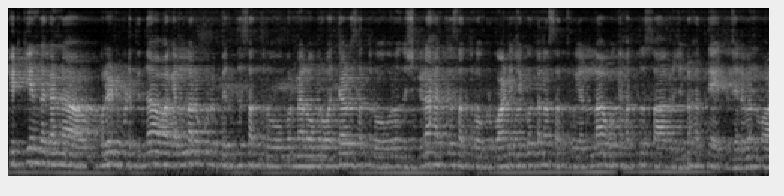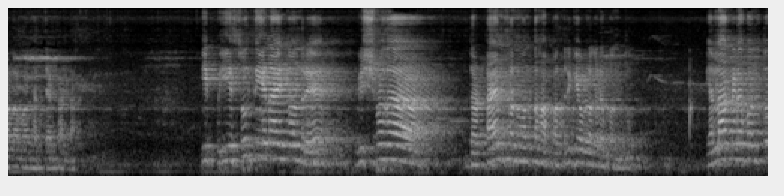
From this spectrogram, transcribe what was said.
ಕಿಟಕಿಯಿಂದ ಗಂಡ ಬುಲೆಟ್ ಬಿಡ್ತಿದ್ದ, ಅವಾಗ ಎಲ್ಲರೂ ಕೂಡ ಬಿದ್ದು ಸತ್ರು ಒಬ್ಬರ ಮೇಲೆ ಒಬ್ಬರು ಒದ್ದಾಡ ಸತ್ರು, ಒಬ್ರು ಒಂದಿಷ್ಟು ಗಿಡ ಹತ್ತಿ ಸತ್ರು, ಒಬ್ರು ಬಾಡಿ ಜಿಗೋತನ ಸತ್ರು, ಎಲ್ಲ ಹೋಗಿ ಹತ್ತು ಸಾವಿರ ಜನರು ಹತ್ಯೆ ಆಯಿತು, ಜಲವನ್ ಹತ್ಯೆ ಹತ್ಯಾಕಾಂಡ ಈ ಈ ಸುದ್ದಿ ಏನಾಯಿತು ಅಂದರೆ, ವಿಶ್ವದ ದ ಟೈಮ್ಸ್ ಅನ್ನುವಂತಹ ಪತ್ರಿಕೆ ಒಳಗಡೆ ಬಂತು. ಎಲ್ಲ ಕಡೆ ಬಂತು,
